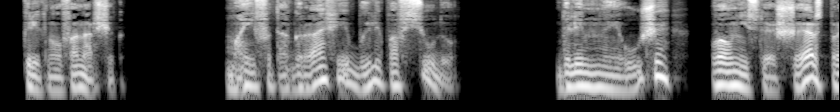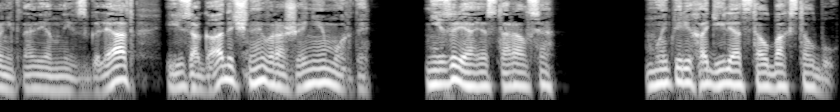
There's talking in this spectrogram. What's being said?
— крикнул фонарщик. Мои фотографии были повсюду. Длинные уши, волнистая шерсть, проникновенный взгляд и загадочное выражение морды. Не зря я старался. Мы переходили от столба к столбу.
